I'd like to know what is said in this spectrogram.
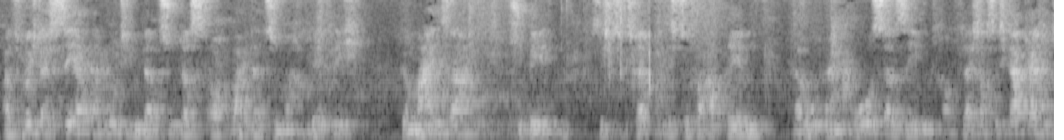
Also ich möchte euch sehr ermutigen dazu, das auch weiterzumachen. Wirklich gemeinsam zu beten, sich zu treffen, sich zu verabreden. Da ruht ein großer Segen drauf. Vielleicht auch sich gar kein,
